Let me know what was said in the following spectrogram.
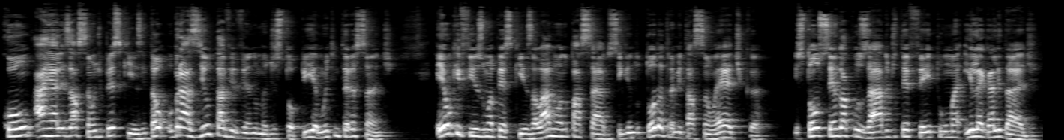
com a realização de pesquisa. Então, o Brasil está vivendo uma distopia muito interessante. Eu que fiz uma pesquisa lá no ano passado, seguindo toda a tramitação ética, estou sendo acusado de ter feito uma ilegalidade.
